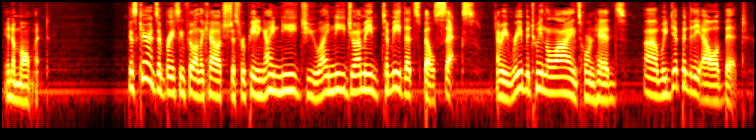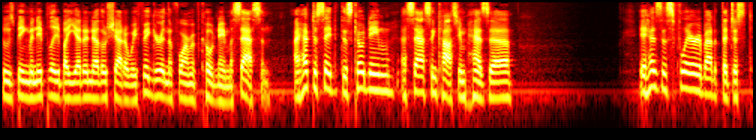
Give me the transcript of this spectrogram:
in a moment. Because Karen's embracing Phil on the couch, just repeating, I need you, I need you. I mean, to me, that spells sex. I mean, read between the lines, hornheads. Uh, we dip into the owl a bit, who's being manipulated by yet another shadowy figure in the form of Codename Assassin. I have to say that this Codename Assassin costume has a. It has this flair about it that just.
